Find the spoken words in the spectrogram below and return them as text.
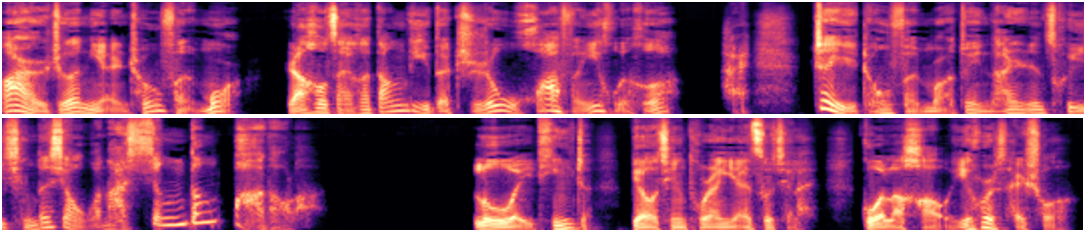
二者碾成粉末，然后再和当地的植物花粉一混合，嗨，这种粉末对男人催情的效果那相当霸道了。陆伟听着，表情突然严肃起来。过了好一会儿，才说：“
